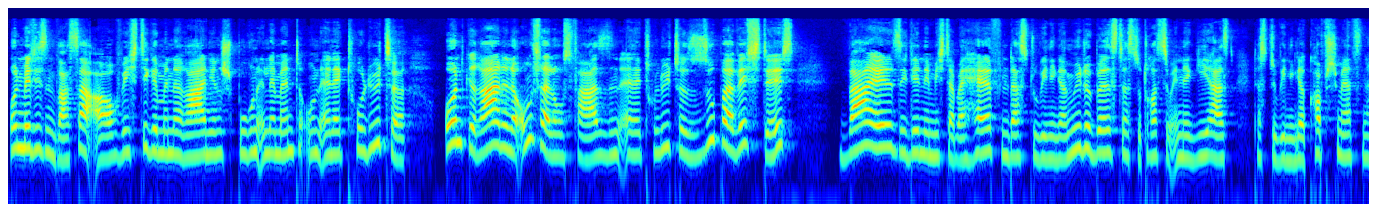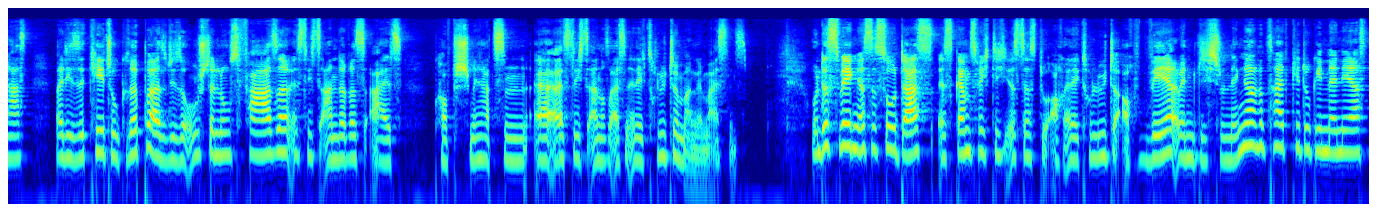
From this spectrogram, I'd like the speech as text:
Und mit diesem Wasser auch wichtige Mineralien, Spurenelemente und Elektrolyte. Und gerade in der Umstellungsphase sind Elektrolyte super wichtig, weil sie dir nämlich dabei helfen, dass du weniger müde bist, dass du trotzdem Energie hast, dass du weniger Kopfschmerzen hast, weil diese Keto-Grippe, also diese Umstellungsphase, ist nichts anderes als Kopfschmerzen, äh, als nichts anderes als ein Elektrolytemangel meistens. Und deswegen ist es so, dass es ganz wichtig ist, dass du auch Elektrolyte, auch wer, wenn du dich schon längere Zeit ketogen ernährst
